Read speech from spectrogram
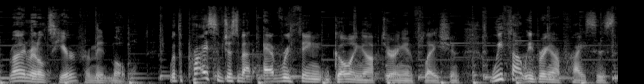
Ryan Reynolds here from Mint Mobile. With the price of just about everything going up during inflation, we thought we'd bring our prices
